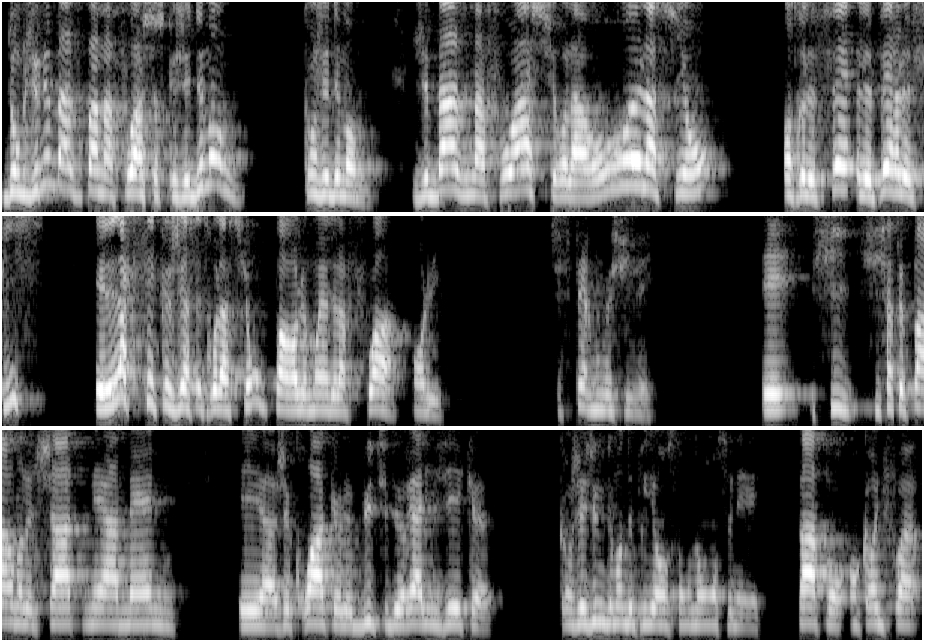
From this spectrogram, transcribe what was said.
Donc je ne base pas ma foi sur ce que je demande quand je demande. Je base ma foi sur la relation entre le, Père et le Fils et l'accès que j'ai à cette relation par le moyen de la foi en lui. J'espère que vous me suivez. Et si, si ça te parle dans le chat, mais Amen. Et euh, je crois que le but, c'est de réaliser que quand Jésus nous demande de prier en son nom, ce n'est pas pour, encore une fois,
